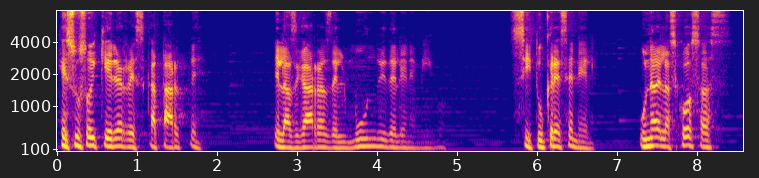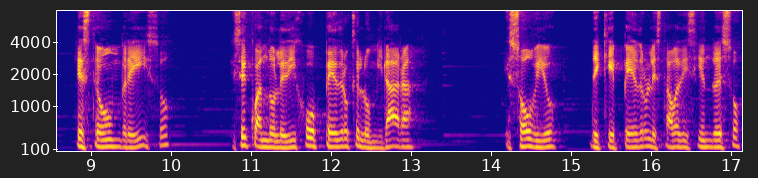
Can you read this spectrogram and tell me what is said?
Jesús hoy quiere rescatarte de las garras del mundo y del enemigo. Si tú crees en Él, una de las cosas que este hombre hizo, dice cuando le dijo Pedro que lo mirara, es obvio de que Pedro le estaba diciendo eso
